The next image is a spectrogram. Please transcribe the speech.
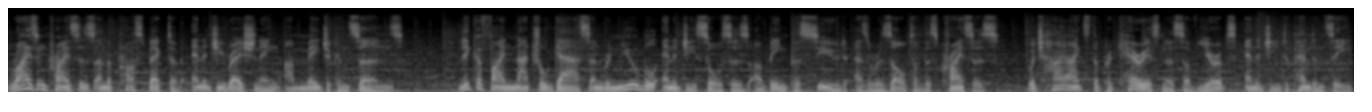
Rising prices and the prospect of energy rationing are major concerns. Liquefied natural gas and renewable energy sources are being pursued as a result of this crisis, which highlights the precariousness of Europe's energy dependency.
